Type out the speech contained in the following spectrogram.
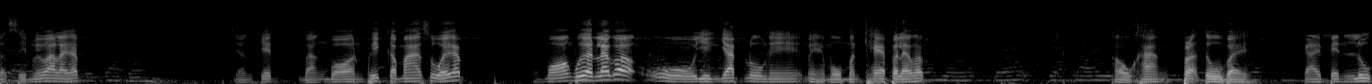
ตัดสินไม่ว่าอะไรครับอย่างเจ็ดบางบอลพลิกกลับมาสวยครับ มองเพื่อนแล้วก็โอ้โหยิงยัดลูกนี้แหมมุมมันแคบไปแล้วครับ เข้าข้างประตูไป กลายเป็นลูก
